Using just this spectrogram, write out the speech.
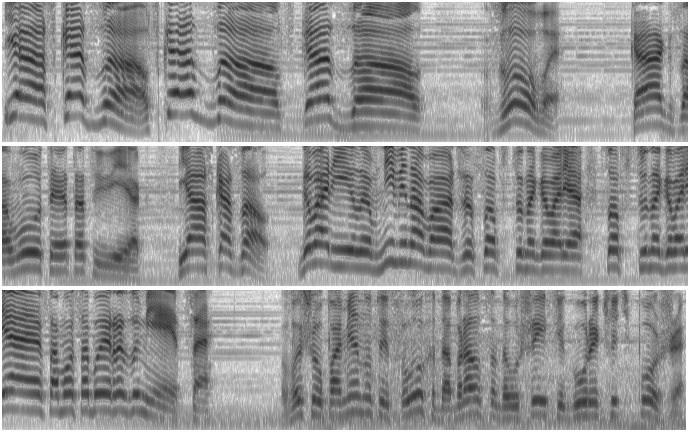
Я сказал, сказал, сказал! Зубы! Как зовут этот век? Я сказал, Говорил им, не виноват же, собственно говоря. Собственно говоря, само собой разумеется. Вышеупомянутый слух добрался до ушей фигуры чуть позже,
